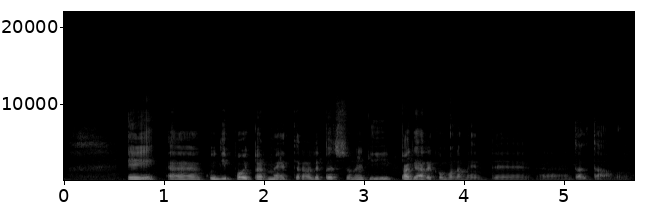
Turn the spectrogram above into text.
e eh, quindi puoi permettere alle persone di pagare comodamente eh, dal tavolo,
